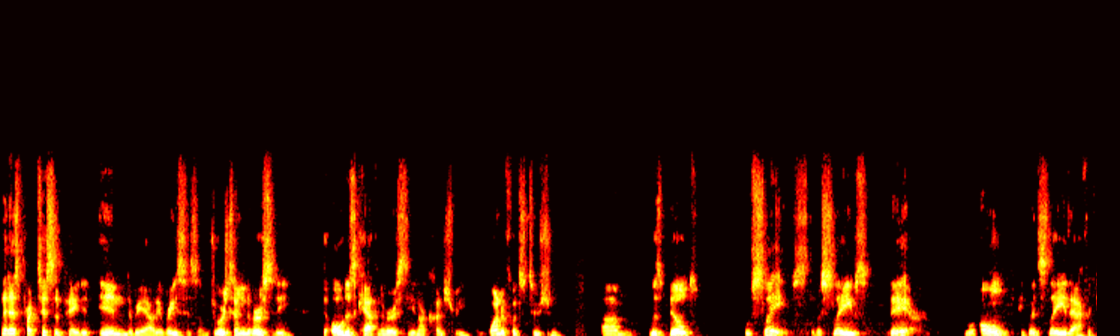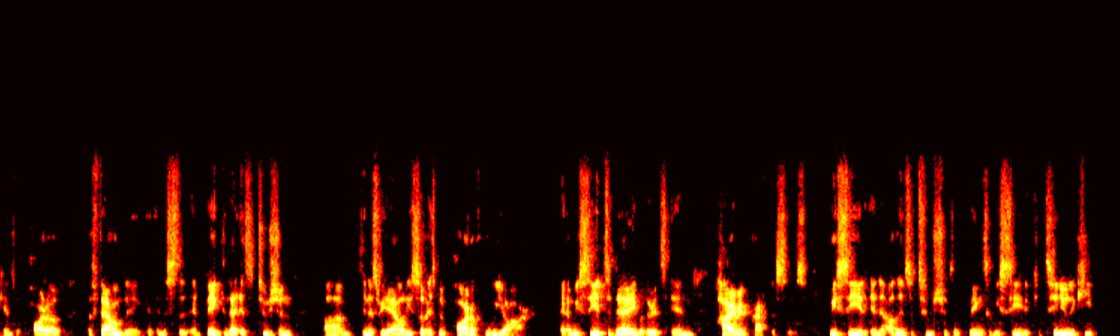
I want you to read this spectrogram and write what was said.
that has participated in the reality of racism. Georgetown University, the oldest Catholic university in our country, wonderful institution, um, was built with slaves. There were slaves there were owned. People enslaved Africans were part of the founding and, and, the, and baked in that institution um, in this reality. So it's been part of who we are. And we see it today, whether it's in hiring practices, we see it in other institutions and things that we see that continually keep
